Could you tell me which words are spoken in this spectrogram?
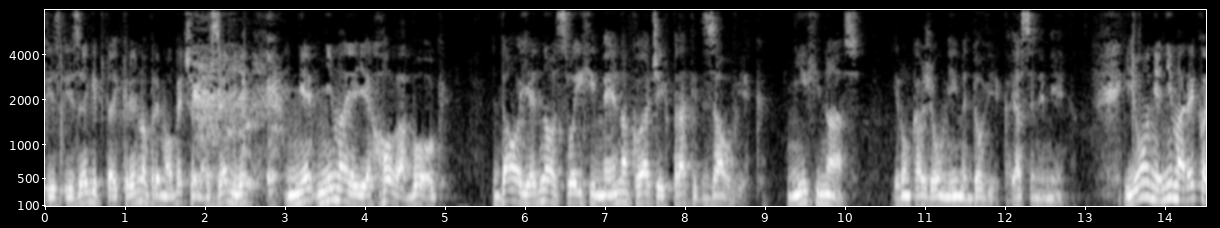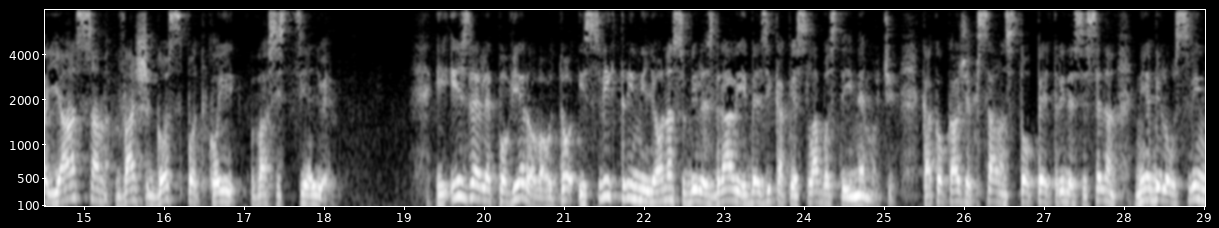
iz, iz Egipta i krenuo prema obećanoj zemlji Njima je Jehova Bog Dao jedno od svojih imena koja će ih pratiti zauvijek. Njih i nas jer on kaže ovo mi ime do vijeka Ja se ne mijenjam. I on je njima rekao Ja sam vaš gospod koji vas iscijeljujem. I Izrael je povjerovao to I svih tri miliona su bile zdravi I bez ikakve slabosti i nemoći. Kako kaže Psalam 105.37 Nije bilo u svim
